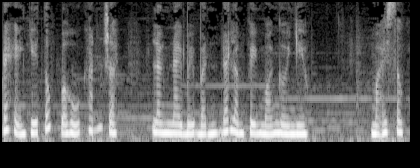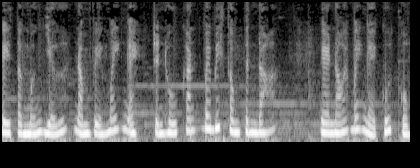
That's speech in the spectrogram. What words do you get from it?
đã hẹn chị Túc và Hữu Khánh rồi. Lần này bị bệnh đã làm phiền mọi người nhiều. Mãi sau khi Tần Mẫn Dữ nằm viện mấy ngày, Trịnh Hữu Khánh mới biết thông tin đó. Nghe nói mấy ngày cuối cùng,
